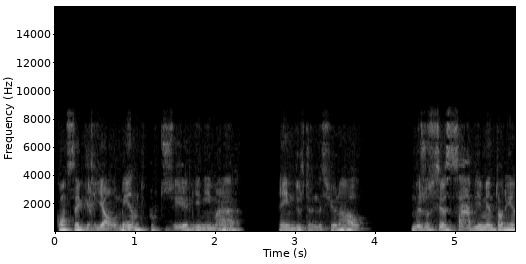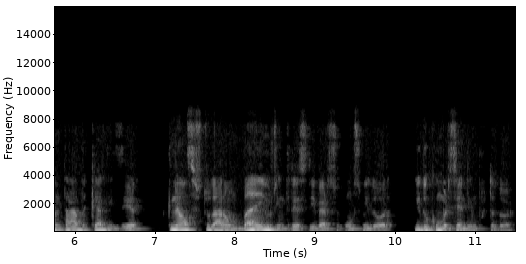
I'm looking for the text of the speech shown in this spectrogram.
consegue realmente proteger e animar a indústria nacional. Mas o ser sabiamente orientado quer dizer que nela se estudaram bem os interesses diversos do consumidor e do comerciante importador.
